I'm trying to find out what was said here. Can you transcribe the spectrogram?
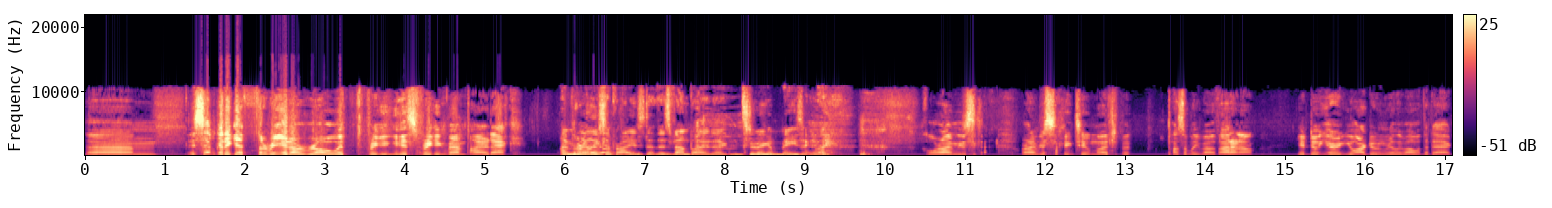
Um, is Seb gonna get three in a row with freaking his freaking vampire deck? I'm really surprised at this vampire deck. It's doing amazingly. Or I'm just, or I'm just sucking too much, but possibly both. I don't know. You're do you're you are doing really well with the deck.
